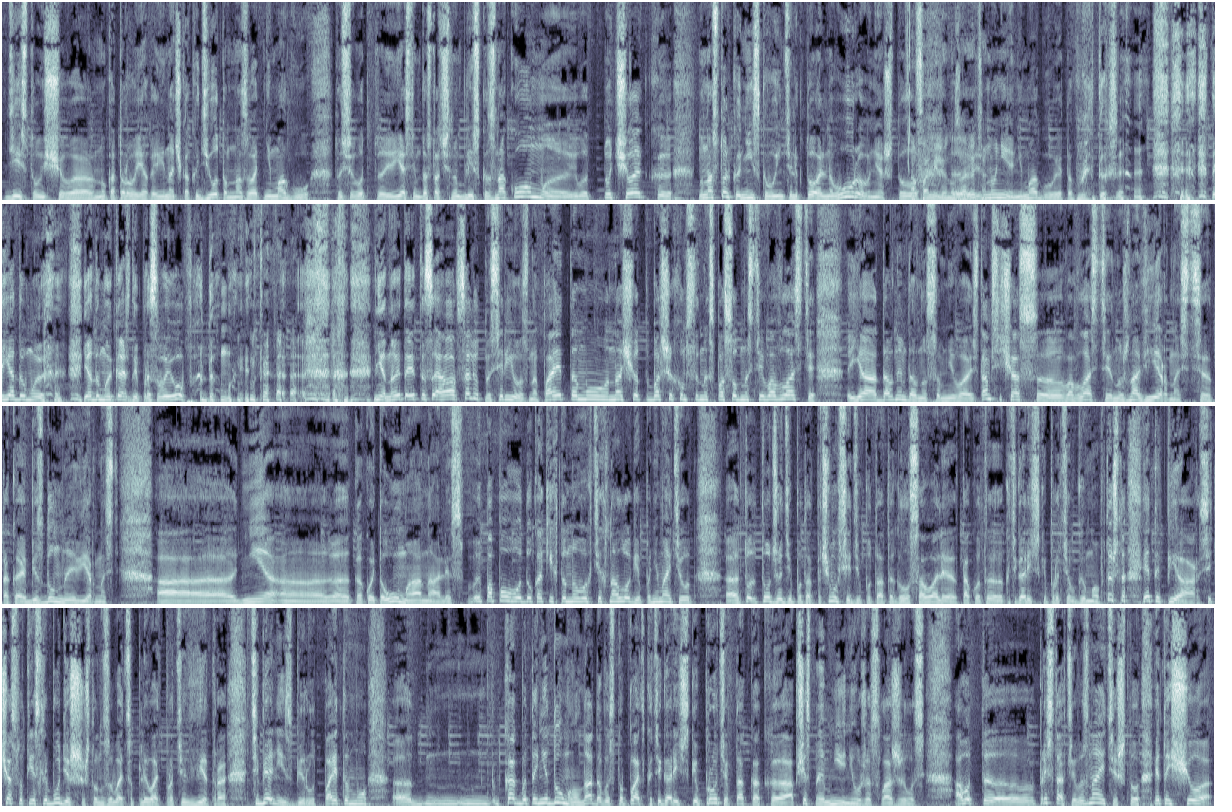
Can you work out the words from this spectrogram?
действующего, ну, которого я иначе как идиотом назвать не могу. То есть вот э, я с ним достаточно близко знаком, э, и вот ну, человек э, ну, настолько низкого интеллектуального уровня, что... А фамилию назовете? Ну, не, не могу, это будет уже... Да я думаю, я думаю, каждый про своего подумает. Не, ну это, это абсолютно серьезно. Поэтому насчет больших умственных способностей во власти я давным-давно сомневаюсь. Там сейчас во власти нужна верность, такая бездумная верность, а не какой-то ум и анализ. И по поводу каких-то новых технологий, понимаете, вот тот, тот же депутат, почему все депутаты голосовали так вот э, категорически против ГМО? Потому что это пиар. Сейчас вот если будешь, что называется, плевать против ветра, тебя не изберут. Поэтому, э, как бы ты ни думал, надо выступать категорически против, так как э, общественное мнение уже сложилось. А вот представьте, вы знаете, что это еще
